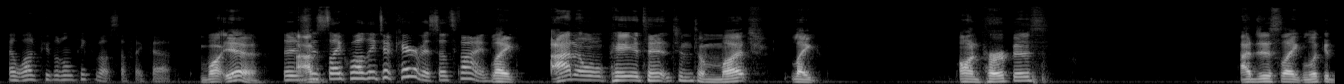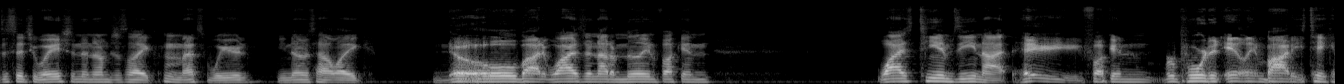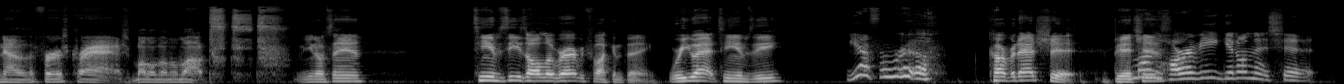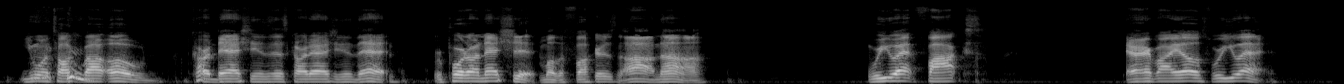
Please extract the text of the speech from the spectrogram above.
A lot of people don't think about stuff like that. what? Yeah, They're I- just like, well, they took care of it, so it's fine. like I don't pay attention to much like on purpose. I just like look at the situation and I'm just like, hmm, that's weird. You notice how like nobody why is there not a million fucking why is TMZ not hey fucking reported alien bodies taken out of the first crash blah blah blah blah blah you know what I'm saying TMZ's all over every fucking thing where you at TMZ yeah, for real. Cover that shit, Come on. Harvey, get on that shit. you want to talk about oh Kardashians this, Kardashians that? Report on that shit, motherfuckers. Ah, nah. Where you at, Fox? Everybody else, where you at?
